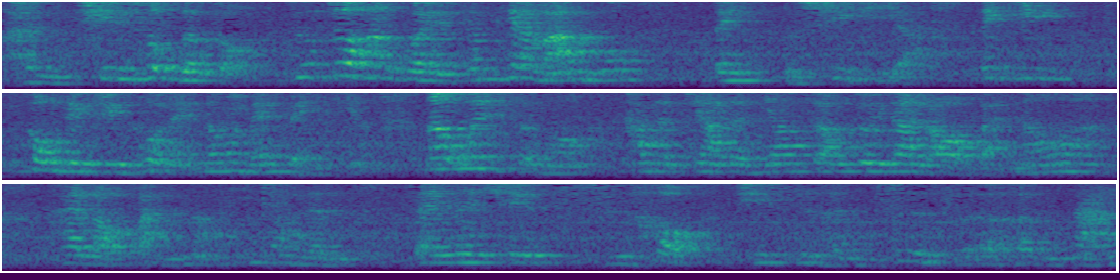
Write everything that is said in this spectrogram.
很轻松的走，就做很贵，天天马上都，哎，有戏皮啊，哎一。工地今后呢，那么没每天，那为什么他的家人要这样对待老板？然后害老板呢？一家人在那些时候其实很自责、很难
